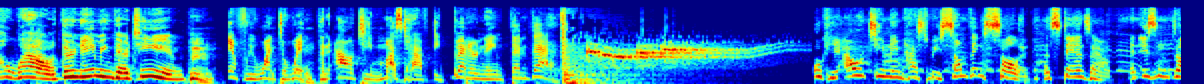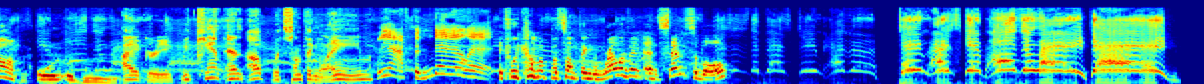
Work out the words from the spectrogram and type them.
Oh wow, they're naming their team. If we want to win, then our team must have a better name than that. Okay, our team name has to be something solid that stands out and isn't dumb. I agree. We can't end up with something lame. We have to nail it! If we come up with something relevant and sensible, This is the best team ever! Team Ice Cube all the way! Yay!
